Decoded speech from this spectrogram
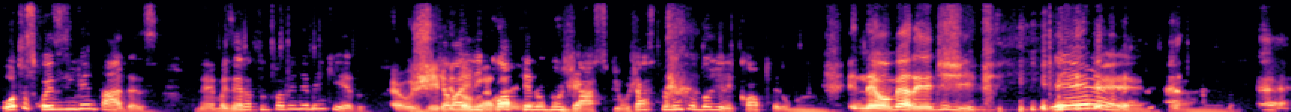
Outras coisas inventadas, né? Mas era tudo para vender brinquedo. É o Jeep do Aquela Homem-Aranha. helicóptero do Jaspion. O Jaspion nunca andou de helicóptero, mano. E Nem Homem-Aranha de Jeep. É, cara,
